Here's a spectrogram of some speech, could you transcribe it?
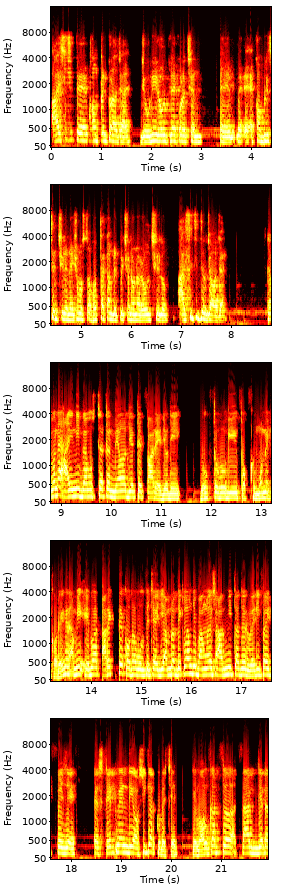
আইসিসিতে কমপ্লেন করা যায় যে উনি রোল প্লে করেছেন। কমপ্লিসেন্ট ছিলেন, এই সমস্ত হত্যাকাণ্ডের পিছনে ওনার রোল ছিল। আইসিসিতেও যাওয়া যায়। তার মানে আইনি ব্যবস্থাটা নেওয়া যেতে পারে যদি ভুক্তভোগী পক্ষ মনে করে। আমি এবার আরেকটা কথা বলতে চাই যে, আমরা দেখলাম যে বাংলাদেশ আর্মি তাদের ভেরিফাইড পেজে একটা স্টেটমেন্ট দিয়ে অস্বীকার করেছে যে ভলকার তো তার যেটা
